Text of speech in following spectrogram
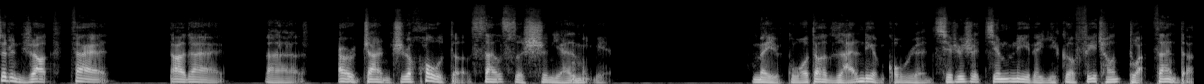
就是你知道，在大概呃二战之后的三四十年里面，美国的蓝领工人其实是经历了一个非常短暂的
